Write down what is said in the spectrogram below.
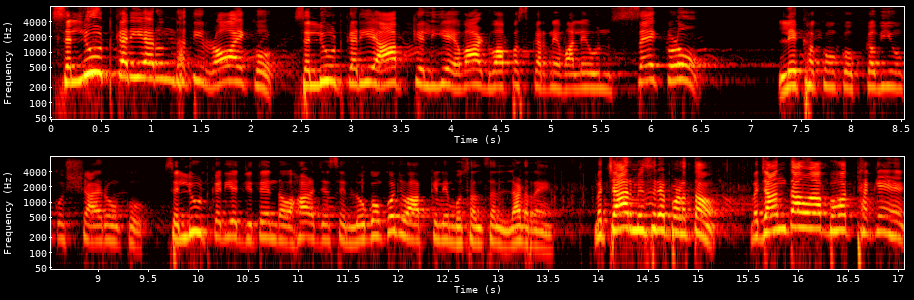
सल्यूट करिए अरुंधति रॉय को, सल्यूट करिए आपके लिए अवार्ड वापस करने वाले उन सैकड़ों लेखकों को कवियों को शायरों को सल्यूट करिए जितेंद्र वहाड़ जैसे लोगों को जो आपके लिए मुसलसल लड़ रहे हैं। मैं चार मिसरे पढ़ता हूँ। मैं जानता हूँ आप बहुत थके हैं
